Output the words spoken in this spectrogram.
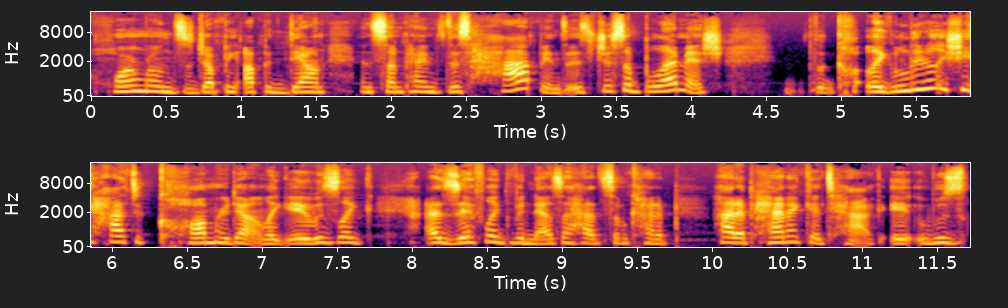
hormones jumping up and down, and sometimes this happens. It's just a blemish. Like literally, she had to calm her down. Like it was like as if like Vanessa had some kind of had a panic attack. It was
